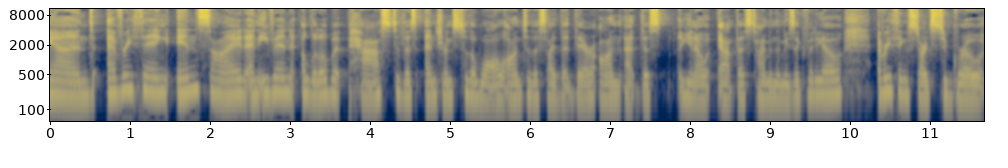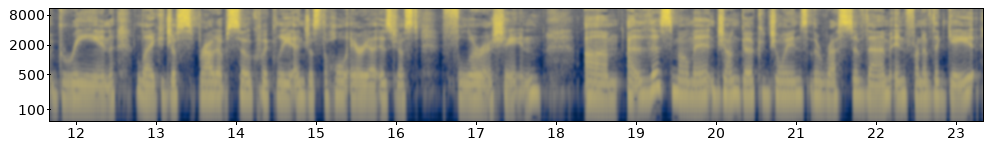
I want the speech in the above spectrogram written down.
and everything inside and even a little bit past this entrance to the wall onto the side that they're on at this you know at this time in the music video everything starts to grow green like just sprout up so quickly and just the whole area is just flourishing um, at this moment, Jungkook joins the rest of them in front of the gate,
